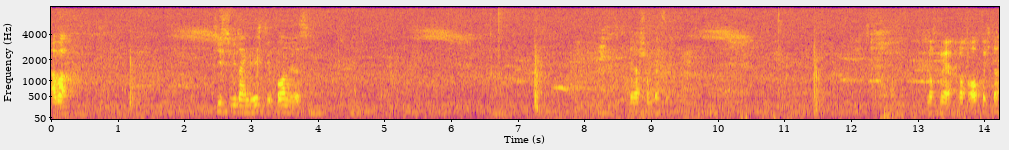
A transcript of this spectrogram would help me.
Aber Siehst du, wie dein Gewicht hier vorne ist? Ja, schon besser. Noch mehr, noch aufrechter?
